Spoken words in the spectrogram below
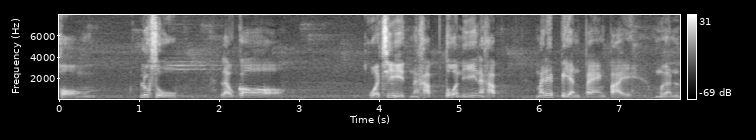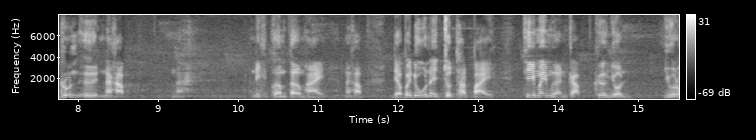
ของลูกสูบ แล้วก็หัวฉีดนะครับ ตัวนี้นะครับไม่ได้เปลี่ยนแปลงไปเหมือนรุ่นอื่นนะครับนะอันนี้เพิ่มเติมให้นะครับ เดี๋ยวไปดูในจุดถัดไปที่ไม่เหมือนกับเครื่องยนต์ยูโร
